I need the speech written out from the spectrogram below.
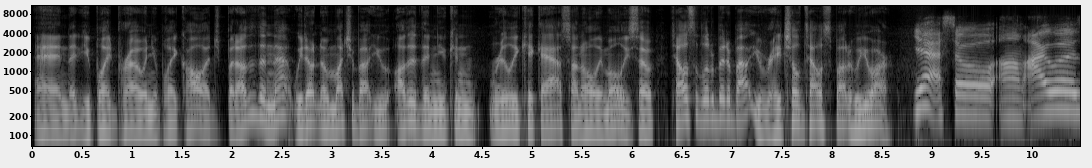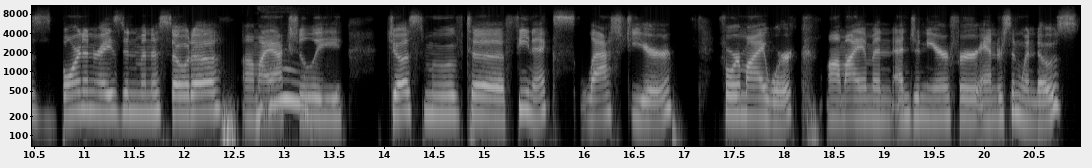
and that you played pro and you played college, but other than that, we don't know much about you other than you can really kick ass on Holy Moly. So, tell us a little bit about you, Rachel. Tell us about who you are. Yeah. So, um, I was born and raised in Minnesota. Um, I actually just moved to Phoenix last year for my work. Um, I am an engineer for Andersen Windows,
